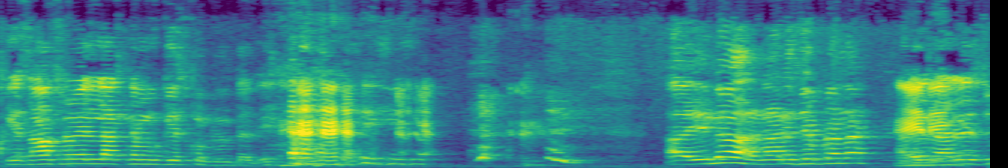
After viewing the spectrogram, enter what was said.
ఇక సంవత్సరం వెళ్ళి అట్నే ముగ్గేసుకుంటుంటది ఎన్నో నరేష్ ఎప్పుడన్నా? నరేష్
